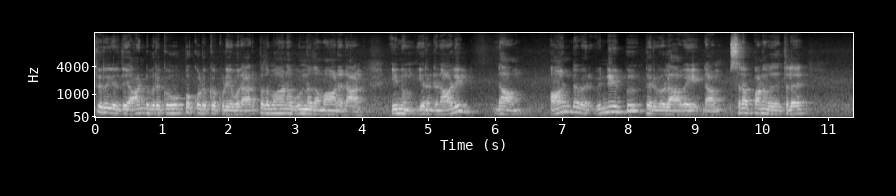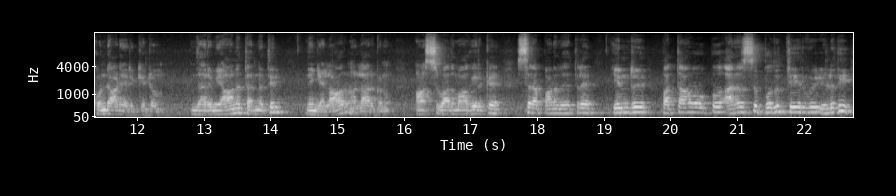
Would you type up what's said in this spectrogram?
திரு இறுதி ஆண்டவருக்கு ஒப்பு கொடுக்கக்கூடிய ஒரு அற்புதமான உன்னதமான நாள். இன்னும் இரண்டு நாளில் நாம் ஆண்டவர் விண்ணேற்பு பெருவிழாவை நாம் சிறப்பான விதத்தில் கொண்டாட இருக்கின்றோம். இந்த அருமையான தருணத்தில் நீங்கள் எல்லாரும் நல்லா இருக்கணும். ஆசீர்வாதமாக இருக்க சிறப்பான விதத்தில் இன்று பத்தாம் வகுப்பு அரசு பொதுத் தேர்வு எழுதி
